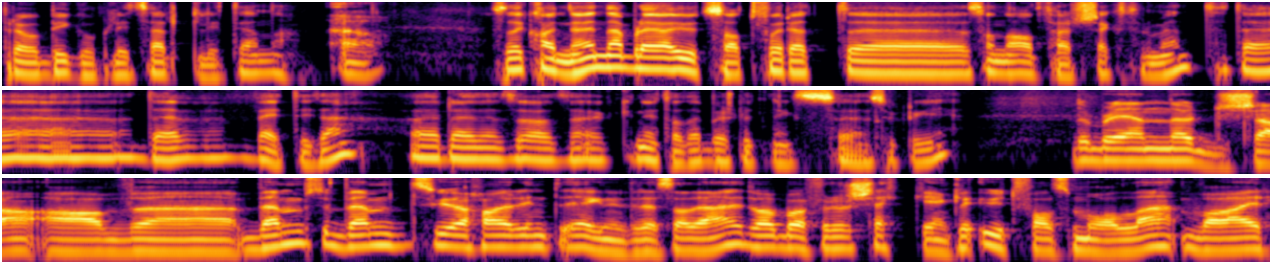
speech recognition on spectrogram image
prøve å bygge opp litt selvtillit igjen. da. Ja. Så det kan jo hende jeg ble utsatt for et uh, sånn atferdseksperiment. Det, det vet ikke jeg. Knytta til beslutningspsykologi. Du ble nudga av uh, Hvem, hvem skulle, har int- egeninteresse av det her? Det var bare for å sjekke egentlig utfallsmålet var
